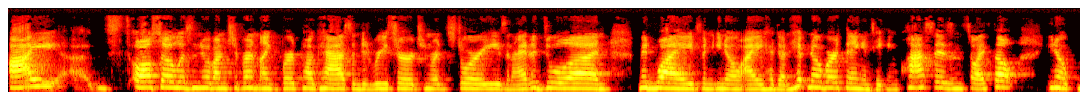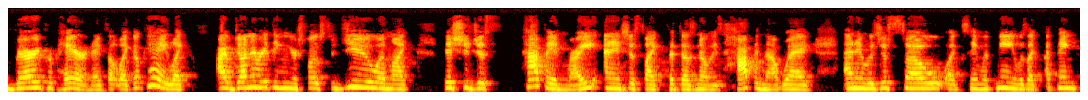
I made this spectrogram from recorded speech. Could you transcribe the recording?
I uh, also listened to a bunch of different like birth podcasts and did research and read stories. And I had a doula and midwife, and you know, I had done hypnobirthing and taken classes, and so I felt you know very prepared. I felt like okay, like I've done everything you're supposed to do, and like this should just happen, right? And it's just like that doesn't always happen that way. And it was just so like same with me. It was like I think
